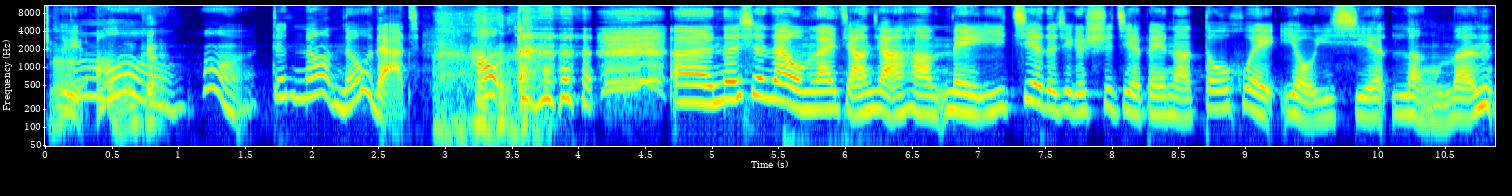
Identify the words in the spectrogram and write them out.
所以哦， 嗯，did not know that。好，呃，那现在我们来讲讲哈，每一届的这个世界杯呢，都会有一些冷门，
